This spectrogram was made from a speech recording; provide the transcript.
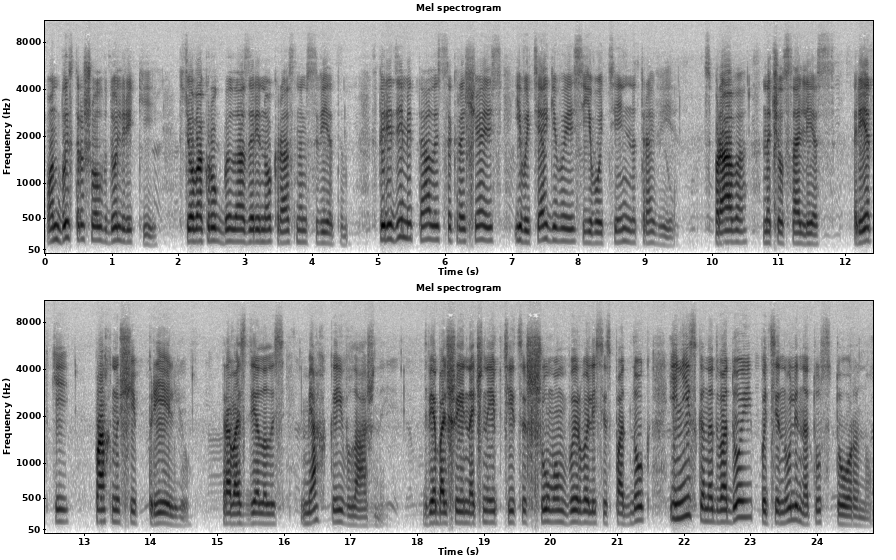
Он быстро шел вдоль реки. Все вокруг было озарено красным светом. Впереди металась, сокращаясь и вытягиваясь его тень на траве. Справа начался лес, редкий, пахнущий прелью. Трава сделалась мягкой и влажной. Две большие ночные птицы с шумом вырвались из-под ног и низко над водой потянули на ту сторону.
